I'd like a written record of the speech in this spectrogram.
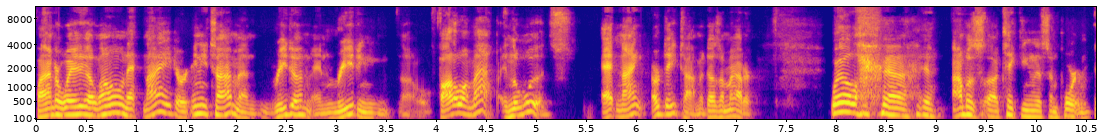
find our way alone at night or anytime and read a, and read and uh, follow a map in the woods at night or daytime. It doesn't matter. Well, I was uh, taking this important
